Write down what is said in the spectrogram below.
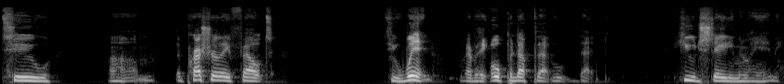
to um, the pressure they felt to win whenever they opened up that that huge stadium in Miami.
